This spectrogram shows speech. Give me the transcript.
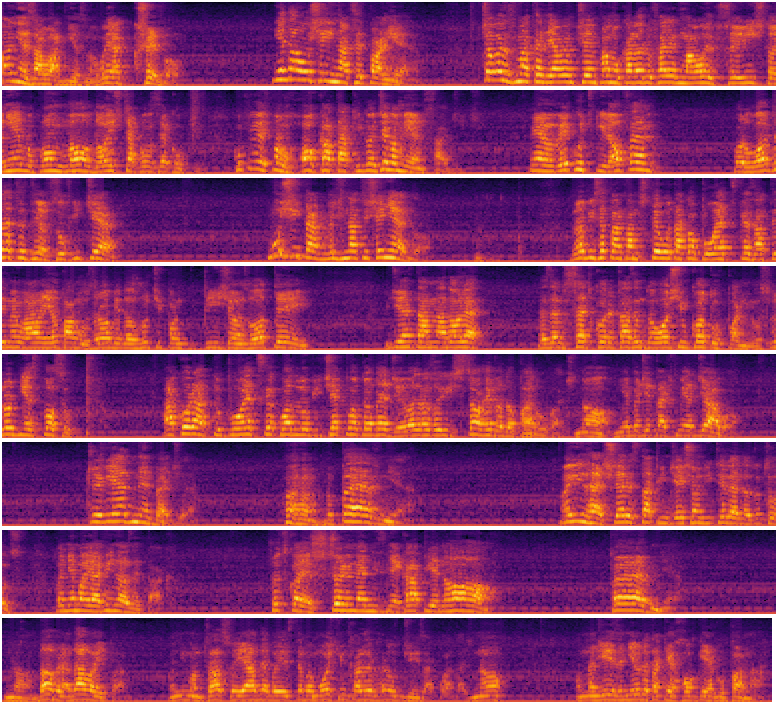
To nie za ładnie znowu, jak krzywo. Nie dało się inaczej, panie. Chciałem z materiałem, chciałem panu kaloryferek mały przyjść, to nie, bo pan ma dojścia, pan sobie kupił. Kupiłeś pan hoka takiego, gdzie go miałem sadzić? Miałem wykuć kilofem? Podłodze czy w suficie? Musi tak być, na ty się nie do. Zrobi se pan tam z tyłu taką półeckę za tym, a ja panu zrobię, dorzuci pan 50 zł. Widziałem tam na dole, razem set korytarzem do 8 kotów pan miał. Trudnie sposób. Akurat tu półeckę kład lubi ciepło, to będzie. Od razu iść co chyba doparować. No, nie będzie tak śmierdziało. Czy w jednym będzie? No pewnie. No ile? 450 i tyle, no to cóż. To nie moja wina, że tak. Wszystko jest szczelne, nic nie kapie, no. Pewnie. No, dobra, dawaj pan. Bo nie mam czasu, jadę, bo jestem o 8 kaloryferów dzisiaj zakładać, no. Mam nadzieję, że nie będą takie hoki jak u pana.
